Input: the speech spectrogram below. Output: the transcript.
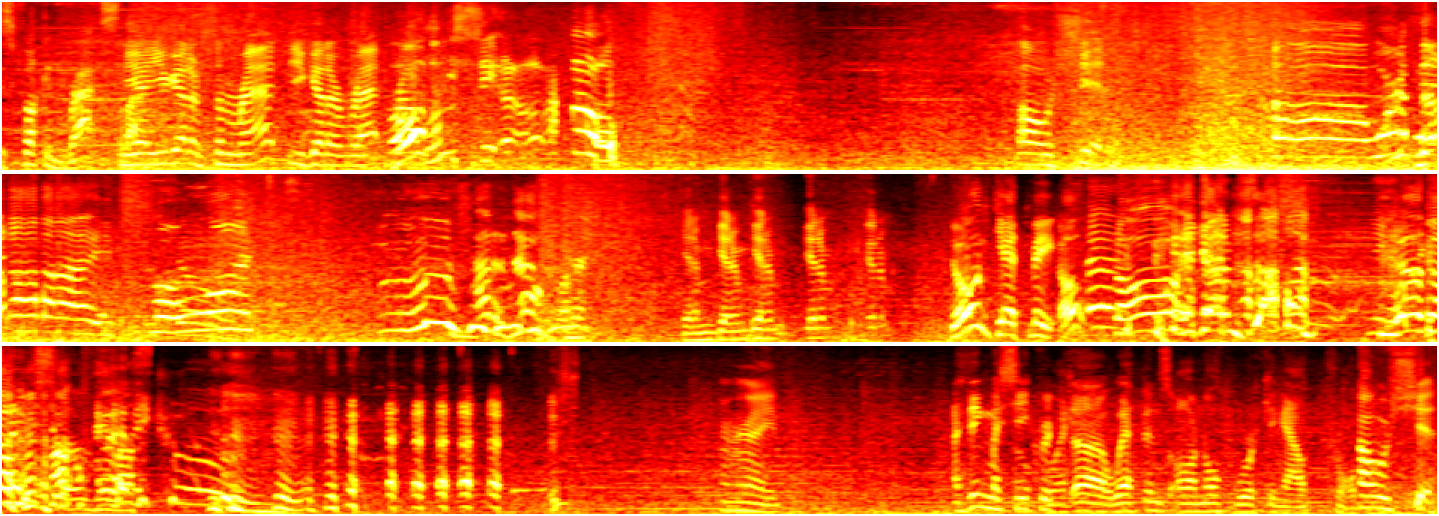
This fucking rat slap. Yeah, you got a, some rat? You got a rat problem? Oh, see, uh, oh! Oh, shit. Oh, worth it. Nice! Oh, what? How did that work? Get him, get him, get him, get him, get him. Don't get me! Oh! Oh, he got himself. You got himself. Very cool. All right. I think my secret boy. uh, weapons are not working out, Prod. Oh, shit.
